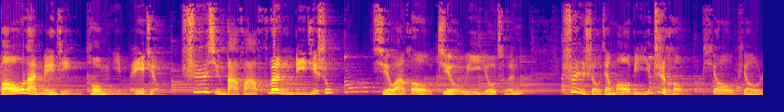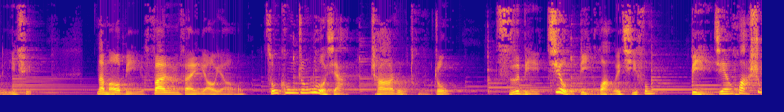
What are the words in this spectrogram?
饱览美景，痛饮美酒，诗兴大发，奋笔疾书。写完后，酒意犹存，顺手将毛笔一掷后，飘飘离去。那毛笔翻翻摇摇，从空中落下，插入土中。此笔就地化为奇峰，笔尖画树，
